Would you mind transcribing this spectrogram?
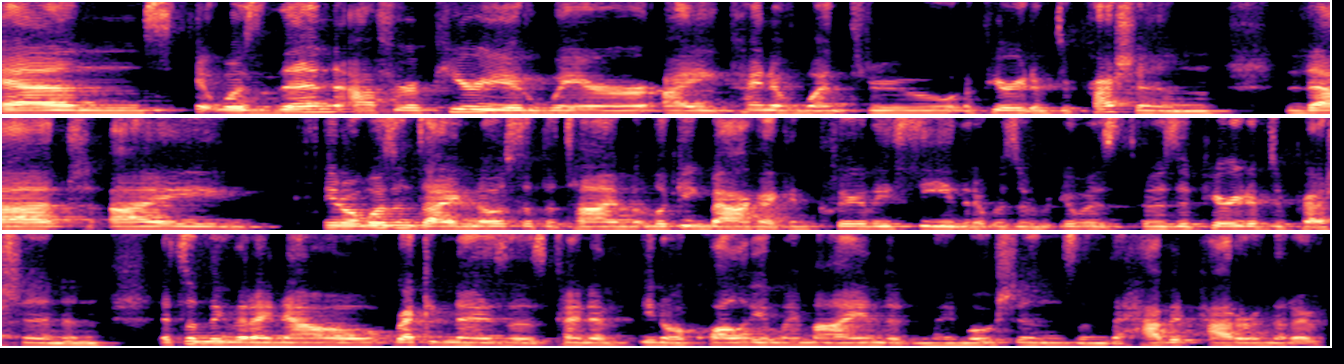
And it was then after a period where I kind of went through a period of depression that I you know, it wasn't diagnosed at the time, but looking back, I can clearly see that it was a it was it was a period of depression, and it's something that I now recognize as kind of you know a quality of my mind and my emotions and the habit pattern that I've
